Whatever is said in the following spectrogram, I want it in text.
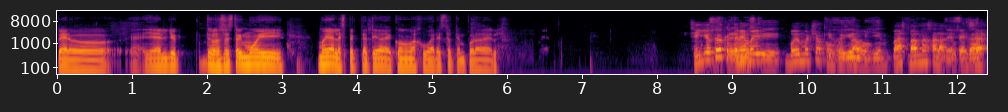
Pero eh, él, yo sea, estoy muy, muy a la expectativa de cómo va a jugar esta temporada él. Sí, yo creo que también voy, que- voy mucho con Gustavo. bien. Vas, vas más a la defensa.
